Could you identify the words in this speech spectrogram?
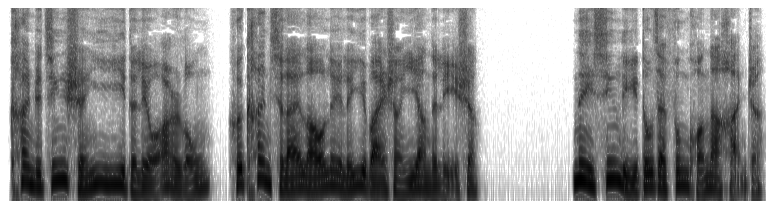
看着精神奕奕的柳二龙和看起来劳累了一晚上一样的李胜，内心里都在疯狂呐喊着：“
